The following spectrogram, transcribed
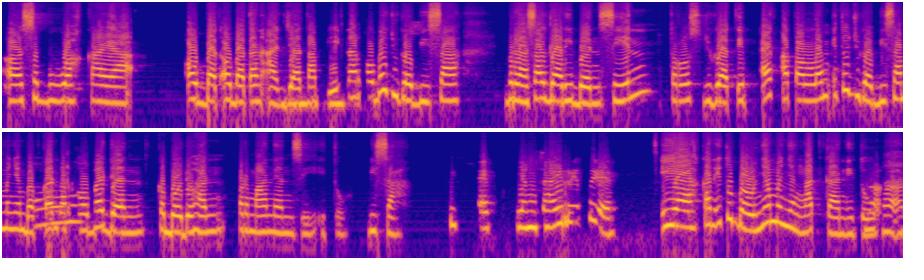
eh, sebuah kayak obat-obatan aja, tapi narkoba juga bisa berasal dari bensin, terus juga tip X atau lem itu juga bisa menyebabkan Oh. narkoba dan kebodohan permanen sih itu. Bisa. Eh, yang cair itu ya? Iya, kan itu baunya menyengat kan itu. Heeh.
